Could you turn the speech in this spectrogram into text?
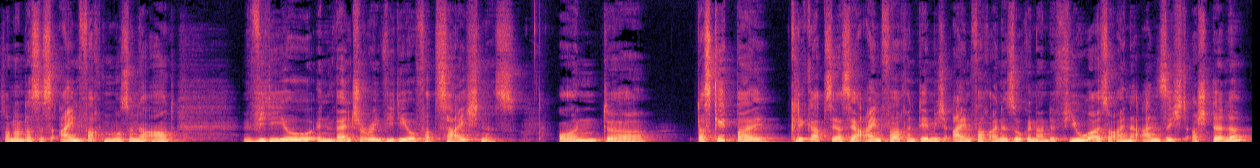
sondern das ist einfach nur so eine Art Video Inventory, Video Verzeichnis. Und äh, das geht bei ClickUp sehr, sehr einfach, indem ich einfach eine sogenannte View, also eine Ansicht erstelle,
